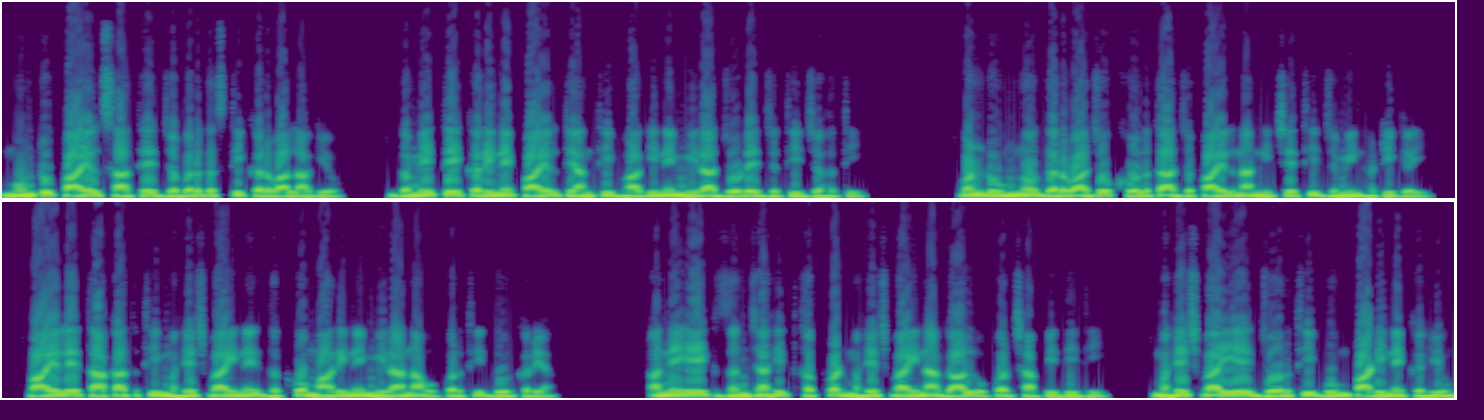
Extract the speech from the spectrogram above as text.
મોન્ટુ પાયલ સાથે જબરદસ્તી કરવા લાગ્યો. ગમે તે કરીને પાયલ ત્યાંથી ભાગીને મીરા જોડે જતી જ હતી. પણ રૂમનો દરવાજો ખોલતા જ પાયલના નીચેથી જમીન હટી ગઈ. પાયલે તાકાતથી મહેશભાઈને ધક્કો મારીને મીરાના ઉપરથી દૂર કર્યા. અને એક ઝંઝાહિત થપ્પડ મહેશભાઈના ગાલ ઉપર છાપી દીધી. મહેશભાઈએ જોરથી બૂમ પાડીને કહ્યું,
